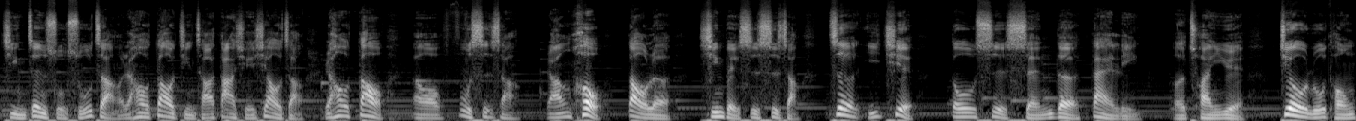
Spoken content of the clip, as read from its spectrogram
警政署署长，然后到警察大学校长，然后到呃副市长，然后到了新北市市长，这一切都是神的带领和穿越。就如同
